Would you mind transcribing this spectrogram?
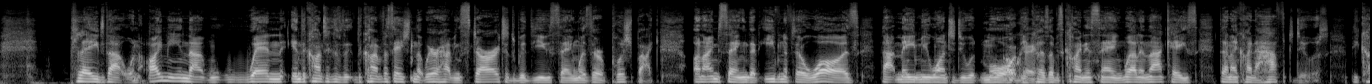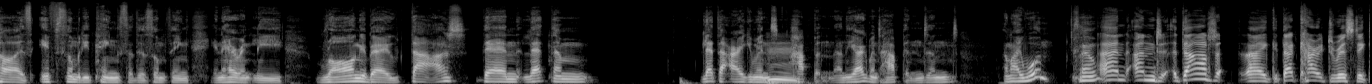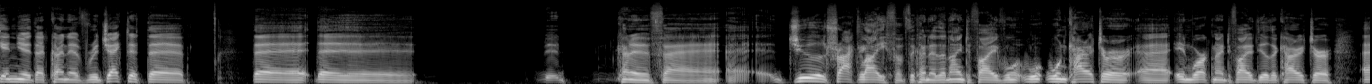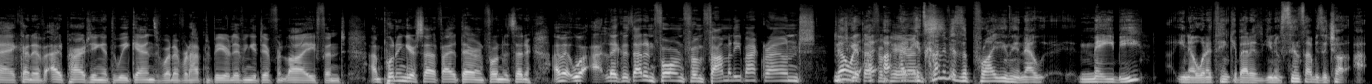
played that one. I mean that when, in the context of the, the conversation that we're having started with you saying, was there a pushback? And I'm saying that even if there was, that made me want to do it more Okay. because I was kind of saying, well, in that case, then I kind of have to do it. Because if somebody thinks that there's something inherently wrong about that, then let them, let the argument Hmm. happen. And the argument happened and, and I won. So. And and that like that characteristic in you that kind of rejected the the the uh, kind of uh, uh, dual track life of the kind of the nine to five one, one character uh, in work nine to five the other character uh, kind of out partying at the weekends or whatever it happened to be you're living a different life and and putting yourself out there in front and center I mean like was that informed from family background did you get that from I- I- parents it's kind of a surprising thing. Now, maybe you know when I think about it, you know, since I was a child, I,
